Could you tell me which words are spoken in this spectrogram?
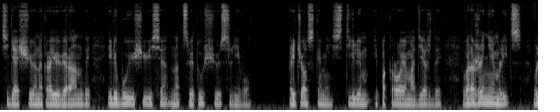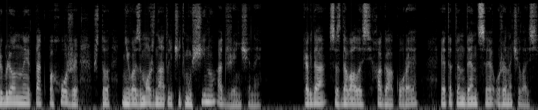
сидящую на краю веранды и любующуюся на цветущую сливу. Прическами, стилем и покроем одежды, выражением лиц влюбленные так похожи, что невозможно отличить мужчину от женщины. Когда создавалась Хагакуре, эта тенденция уже началась.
